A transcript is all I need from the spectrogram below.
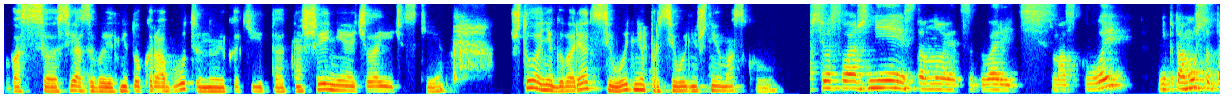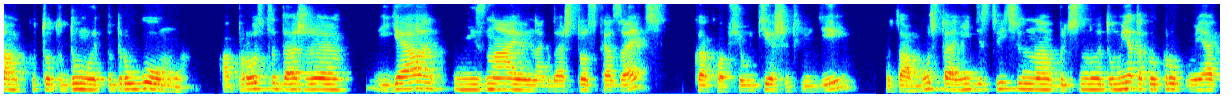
вас э, связывает не только работа, но и какие-то отношения человеческие. Что они говорят сегодня про сегодняшнюю Москву? Все сложнее становится говорить с Москвой, не потому что там кто-то думает по-другому, а просто даже я не знаю иногда, что сказать, как вообще утешить людей, потому что они действительно, ну это у меня такой круг, у меня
